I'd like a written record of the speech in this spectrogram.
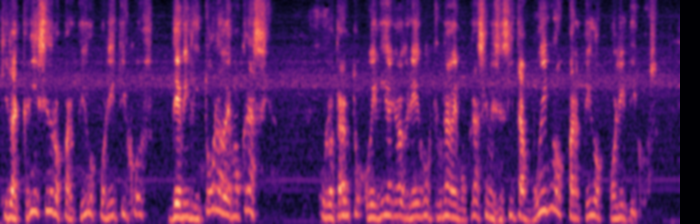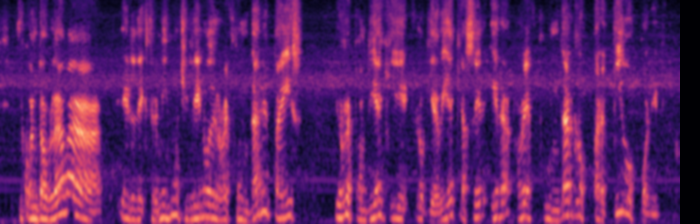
que la crisis de los partidos políticos debilitó la democracia. Por lo tanto, hoy día yo agrego que una democracia necesita buenos partidos políticos. Y cuando hablaba el extremismo chileno de refundar el país, yo respondía que lo que había que hacer era refundar los partidos políticos.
